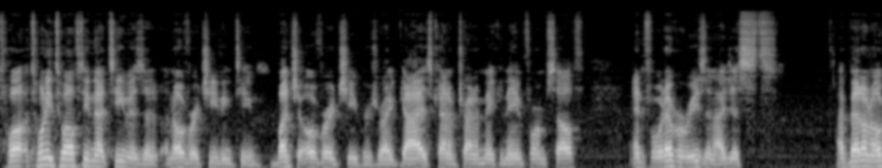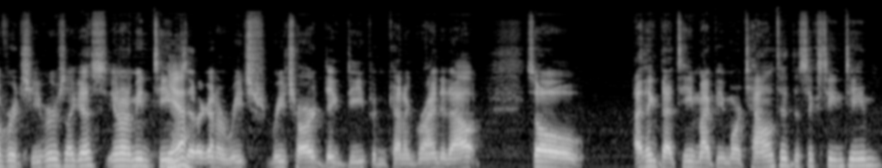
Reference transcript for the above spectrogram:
12, 2012 team. That team is a, an overachieving team, bunch of overachievers, right? Guys kind of trying to make a name for himself. And for whatever reason, I just I bet on overachievers. I guess you know what I mean. Teams yeah. that are going to reach reach hard, dig deep, and kind of grind it out. So I think that team might be more talented, the 16 team,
